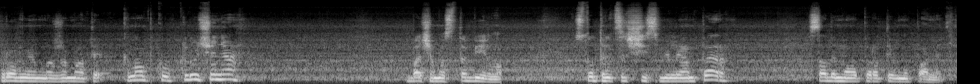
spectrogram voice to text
пробуємо нажимати кнопку включення. Бачимо стабільно. 136 мА. Садимо оперативну пам'ять.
